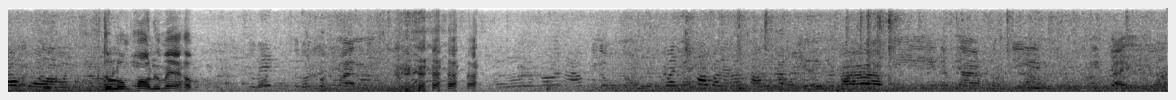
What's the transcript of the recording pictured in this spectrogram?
พ่อครัวตกลงพ่อหรือแม่ครับเป็นสุรสกดวันแล้วก็น้ำ วันนี้เข้ามาแล้วนะคะถ้ามีน้ำยาขนมจีนกินไก่นะ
